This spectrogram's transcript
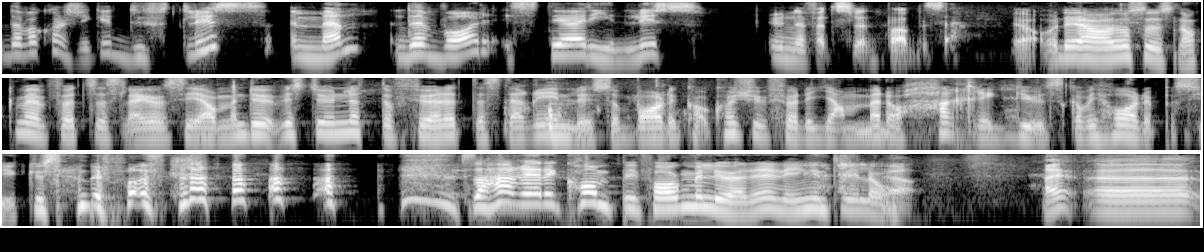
det var kanskje ikke duftlys, men det var stearinlys under fødselen på ABC. Ja, og det har jeg også snakket med en fødselslege og sier men du, hvis du er nødt til å føde etter stearinlys og badekar, kan ikke du føde hjemme da? Herregud, skal vi ha det på sykehuset? Så her er det kamp i fagmiljøet, det er det ingen tvil om. Ja. Nei, uh,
